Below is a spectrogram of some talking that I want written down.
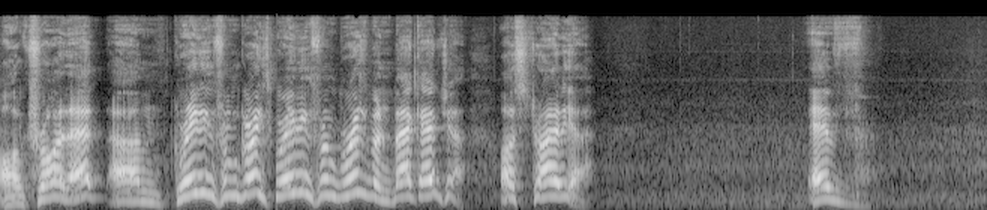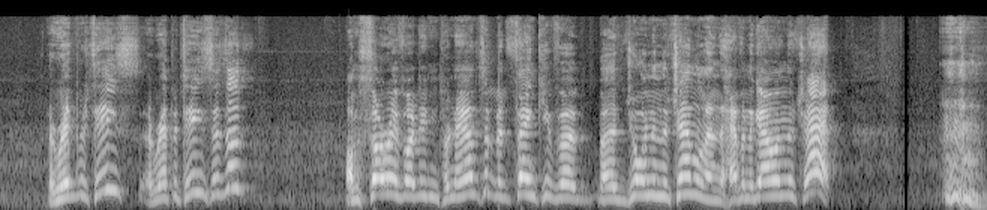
I'll try that. Um, greetings from Greece, greetings from Brisbane, back at you, Australia. Ev. Erepites? Erepites, is it? I'm sorry if I didn't pronounce it, but thank you for, for joining the channel and having a go in the chat.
